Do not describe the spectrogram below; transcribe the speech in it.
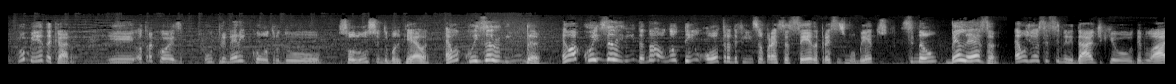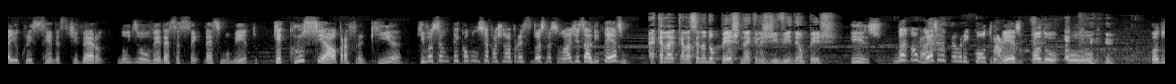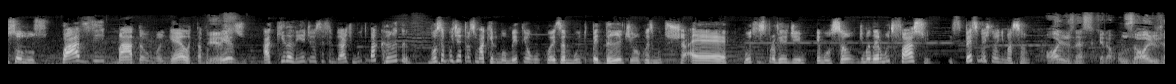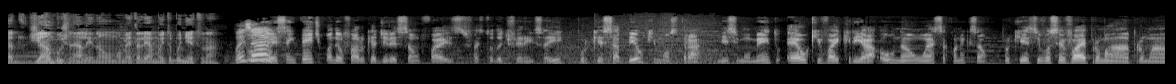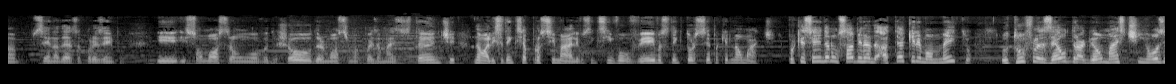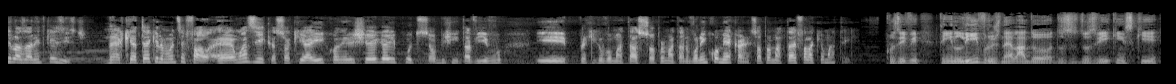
comida, cara. E outra coisa, o primeiro encontro do Soluço e do Banguela é uma coisa linda. É uma coisa linda. Não, não tem outra definição para essa cena, para esses momentos, senão beleza. É uma de uma sensibilidade que o DeBlois e o Chris Sanders tiveram no desenvolver dessa, desse momento, que é crucial para a franquia, que você não tem como não se apaixonar por esses dois personagens ali mesmo. É aquela, aquela cena do peixe, né? Que eles dividem o peixe. Isso. Não, não, mesmo no primeiro encontro mesmo, quando o. quando o Soluço quase mata o Banguela, que tava Isso. preso, aquilo ali é de uma sensibilidade muito bacana. Você podia transformar aquele momento em alguma coisa muito pedante, em alguma coisa muito, é, muito desprovida de emoção, de maneira muito fácil. Especialmente na animação. Olhos, né, Siqueira? Os olhos, né, de ambos, né, ali no momento ali é muito bonito, né? Pois E é. aí você entende quando eu falo que a direção faz, faz toda a diferença aí? Porque saber o que mostrar nesse momento é o que vai criar ou não essa conexão. Porque se você vai para uma, pra uma cena dessa, por exemplo, e, e só mostra um over the shoulder, mostra uma coisa mais distante. Não, ali você tem que se aproximar, ali você tem que se envolver e você tem que torcer para que ele não mate. Porque você ainda não sabe nada. Até aquele momento, o Toothless é o dragão mais tinhoso e lazarento que existe. Né, que até aquele momento você fala, é uma zica, só que aí quando ele chega e, putz, é o bichinho, tá vivo, e pra que, que eu vou matar só pra matar? Não vou nem comer a carne, só pra matar e falar que eu matei. Inclusive, tem livros, né, lá do- dos, dos vikings que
